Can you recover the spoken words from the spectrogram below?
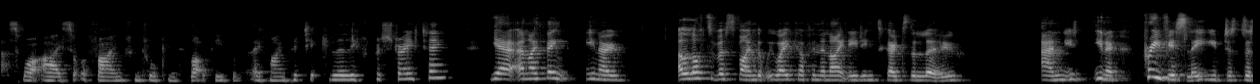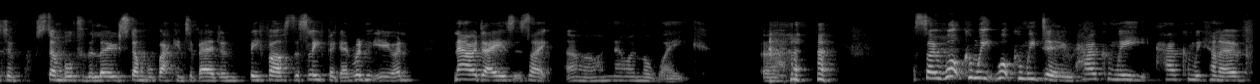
that's what I sort of find from talking to a lot of people that they find particularly frustrating. Yeah. And I think, you know, a lot of us find that we wake up in the night needing to go to the loo. And you, you know, previously you'd just sort of stumble to the loo, stumble back into bed and be fast asleep again, wouldn't you? And nowadays it's like, oh, now I'm awake. so what can we what can we do? How can we how can we kind of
